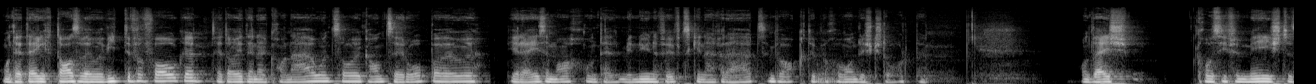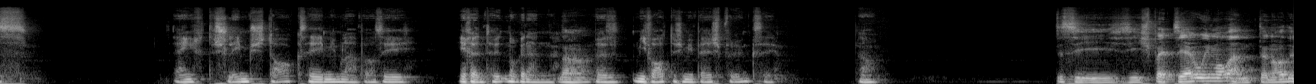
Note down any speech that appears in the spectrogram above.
Und hat eigentlich das weiterverfolgen hat auch in den Kanälen und so in ganz Europa die Reise machen und hat mit 59 nachher einen Herzinfarkt bekommen und ist gestorben. Und weißt, quasi für mich ist das eigentlich der schlimmste Tag in meinem Leben. Also ich, ich könnte heute noch rennen. Also mein Vater war mein bester Freund. Ja das sind, sind spezielle Momente, oder?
